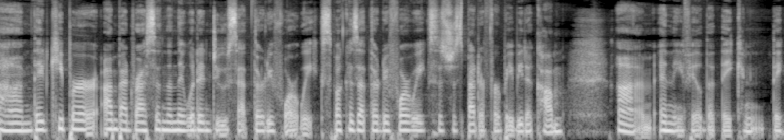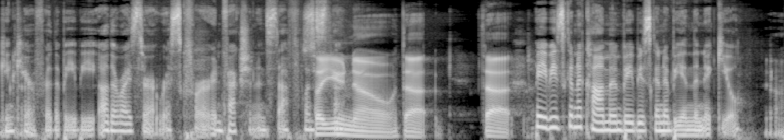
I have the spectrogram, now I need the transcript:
um, they'd keep her on bed rest and then they would induce at 34 weeks because at 34 weeks it's just better for baby to come, um, and they feel that they can they can care for the baby. Otherwise, they're at risk for infection and stuff. once So you know that that baby's going to come and baby's going to be in the NICU. Yeah.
